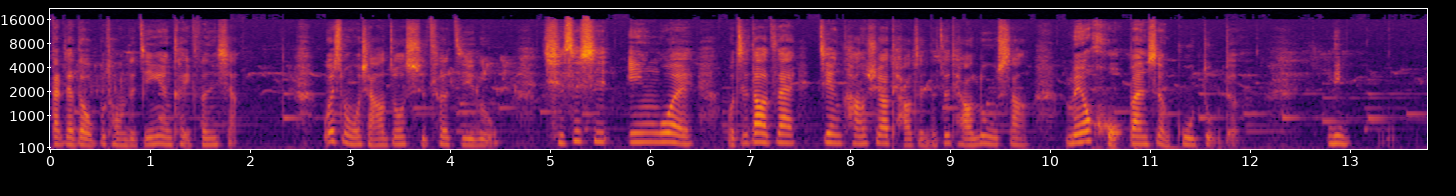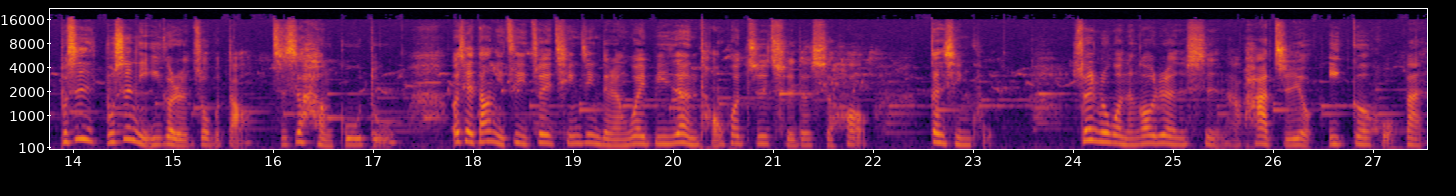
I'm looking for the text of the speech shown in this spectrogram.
大家都有不同的经验可以分享。为什么我想要做实测记录？其实是因为我知道在健康需要调整的这条路上，没有伙伴是很孤独的。你不是不是你一个人做不到，只是很孤独。而且，当你自己最亲近的人未必认同或支持的时候，更辛苦。所以，如果能够认识，哪怕只有一个伙伴，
